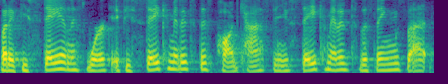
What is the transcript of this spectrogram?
But if you stay in this work, if you stay committed to this podcast and you stay committed to the things that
